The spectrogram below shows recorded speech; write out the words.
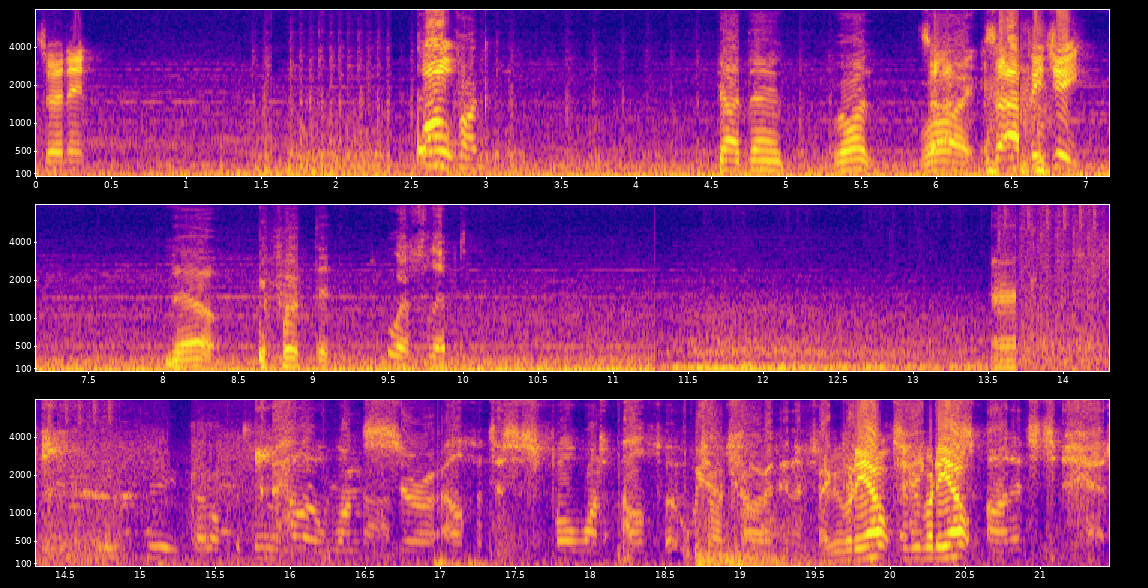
Turning. Oh! Fuck. God damn. Run. Is that, Why? is that RPG? No. You flipped it. We're flipped. Hello, one zero Alpha. This is four one Alpha. We are covered in effect. Everybody out, everybody out. On its head.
